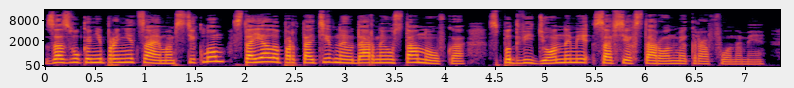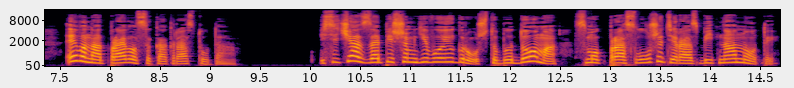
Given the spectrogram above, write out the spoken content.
За звуконепроницаемым стеклом стояла портативная ударная установка с подведенными со всех сторон микрофонами. Эван отправился как раз туда. Сейчас запишем его игру, чтобы дома смог прослушать и разбить на ноты»,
